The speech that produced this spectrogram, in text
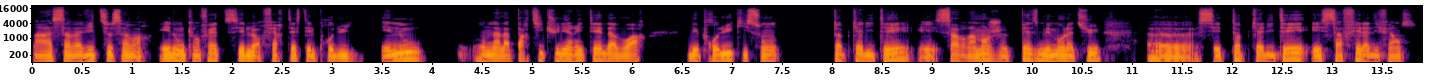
bah ça va vite se savoir. Et donc en fait, c'est de leur faire tester le produit. Et nous, on a la particularité d'avoir des produits qui sont top qualité et ça vraiment je pèse mes mots là-dessus. Euh, c'est top qualité et ça fait la différence.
